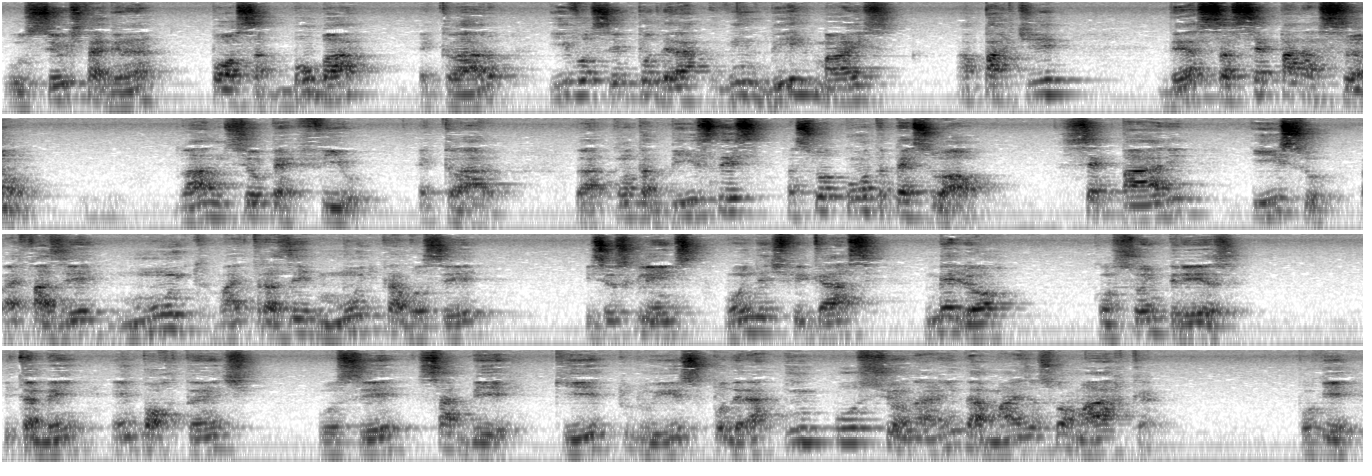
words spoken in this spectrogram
o seu Instagram possa bombar, é claro, e você poderá vender mais a partir dessa separação lá no seu perfil, é claro da conta business para sua conta pessoal. Separe, isso vai fazer muito, vai trazer muito para você e seus clientes vão identificar-se melhor com sua empresa. E também é importante você saber que tudo isso poderá impulsionar ainda mais a sua marca. Porque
